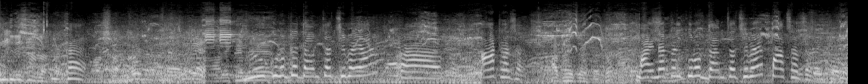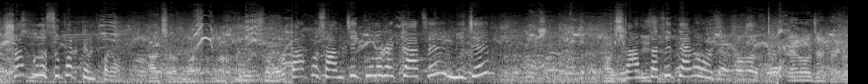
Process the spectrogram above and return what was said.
উনত্রিশ হাজার। হ্যাঁ। মাশাআল্লাহ। আর এখানে ব্লু কুনোটার দাম চাচ্ছি ভাইয়া আহ, আট হাজার। আট হাজার টাকা। পাইনাপেল কুনোর দাম চাচ্ছে ভাই পাঁচ হাজার। সবগুলো সুপার টেম করা আচ্ছা তারপর সানচিক কুনোর একটা আছে নিচে। আচ্ছা, দাম চাচ্ছে তেরো হাজার। তেরো হাজার টাকা।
